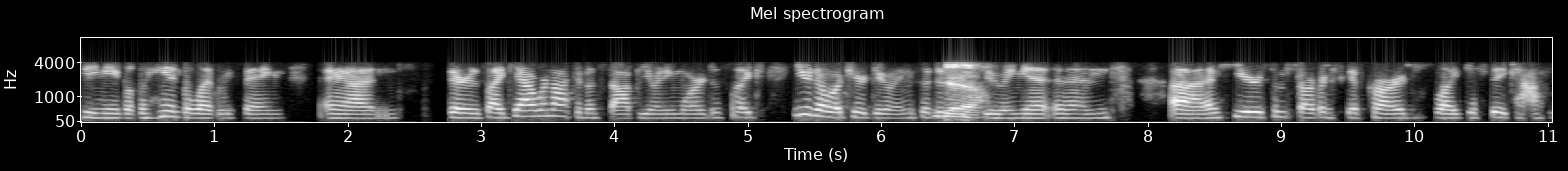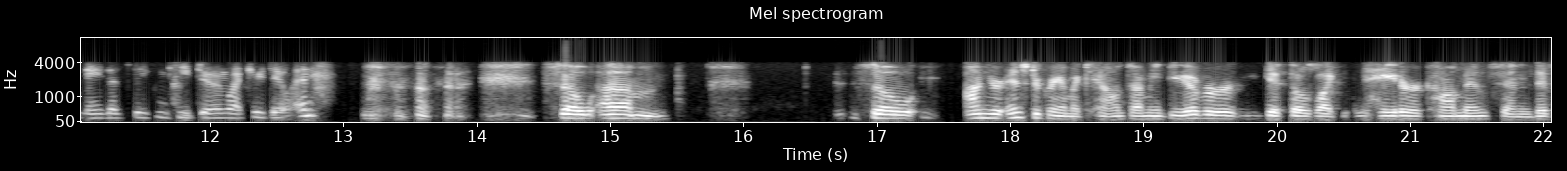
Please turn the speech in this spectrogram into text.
being able to handle everything. And there's like, yeah, we're not going to stop you anymore. Just like, you know what you're doing. So just yeah. keep doing it. And uh, here's some Starbucks gift cards. Like, just stay caffeinated so you can keep doing what you're doing. so, um, so on your Instagram account, I mean, do you ever get those like hater comments? And if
